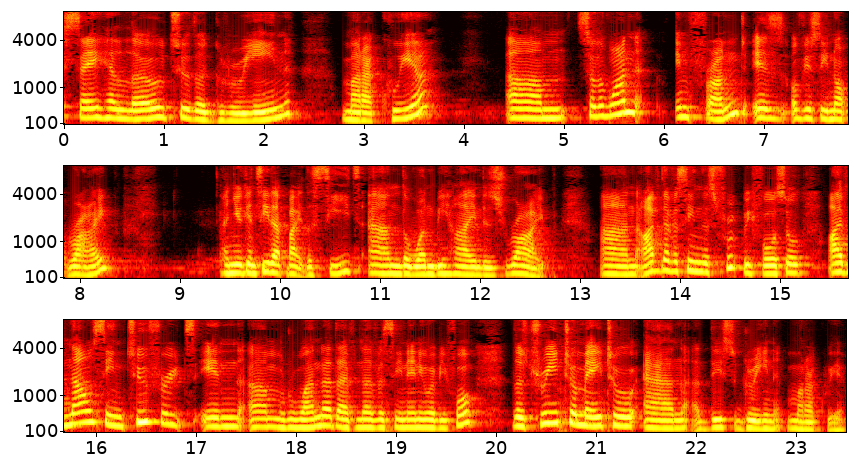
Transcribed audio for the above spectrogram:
Say hello to the green maracuya. Um, so the one in front is obviously not ripe. And you can see that by the seeds and the one behind is ripe. And I've never seen this fruit before. So I've now seen two fruits in um, Rwanda that I've never seen anywhere before. The tree tomato and this green maracuya.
